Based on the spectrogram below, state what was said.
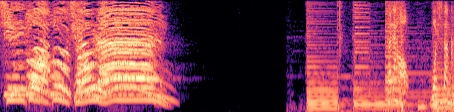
星座不求人。大家好，我是蛋壳。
